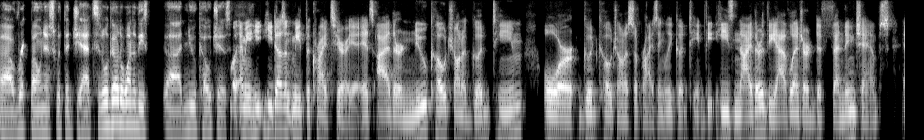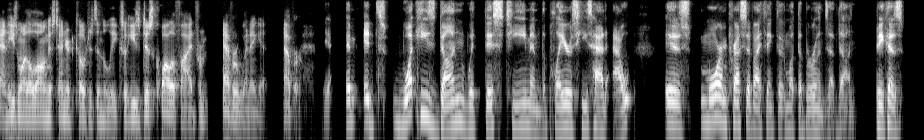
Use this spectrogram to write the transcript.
uh, Rick Bowness with the Jets. It'll go to one of these uh, new coaches. Well, I mean, he, he doesn't meet the criteria. It's either new coach on a good team or good coach on a surprisingly good team. The, he's neither. The Avalanche are defending champs, and he's one of the longest tenured coaches in the league. So he's disqualified from ever winning it, ever. Yeah, and it's what he's done with this team and the players he's had out is more impressive, I think, than what the Bruins have done. Because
